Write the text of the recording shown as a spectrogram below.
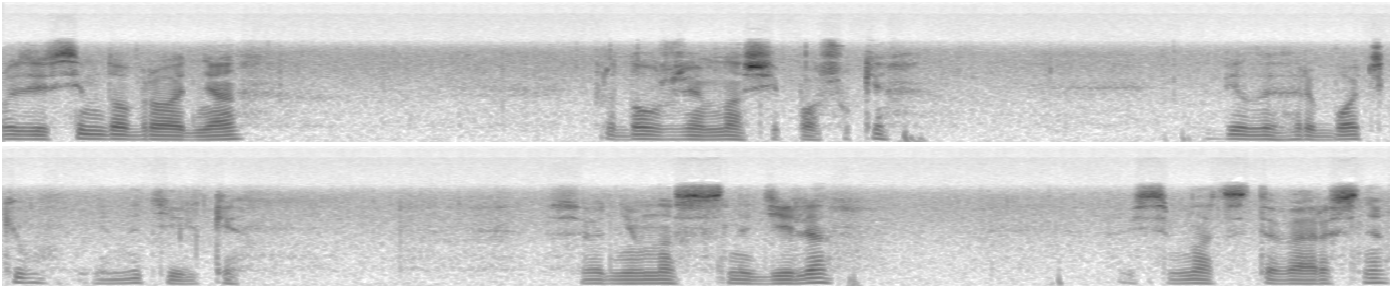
Друзі, всім доброго дня. Продовжуємо наші пошуки білих грибочків і не тільки. Сьогодні в нас неділя, 18 вересня.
